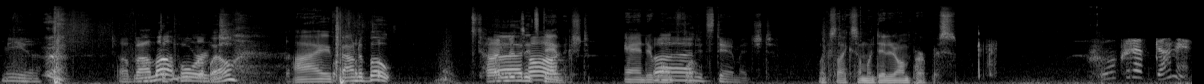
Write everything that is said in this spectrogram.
Mia about Mama. the port. Well, I found a boat, It's time but to it's damaged, and it won't but float. it's damaged. Looks like someone did it on purpose. Who could have done it?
